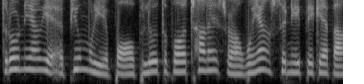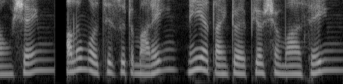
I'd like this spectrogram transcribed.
သူတို့နှစ်ယောက်ရဲ့အပြုတ်မှုတွေပေါ်ဘလို့သဘောထားလဲဆိုတော့ဝင်ရောက်ဆွေးနွေးပေးခဲ့ပါအောင်ရှင်။အားလုံးကိုကျေးဇူးတင်ပါတယ်။နေ့ရက်တိုင်းအတွက်ပျော်ရွှင်ပါစေ။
